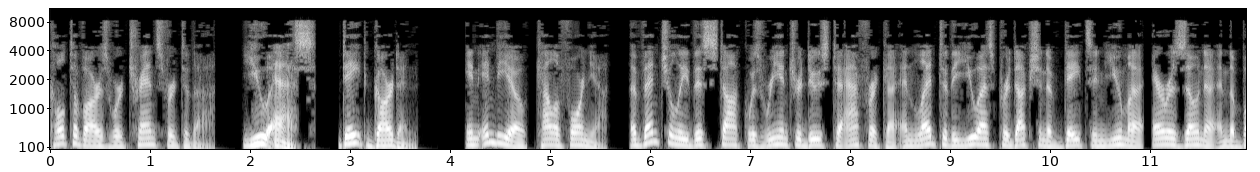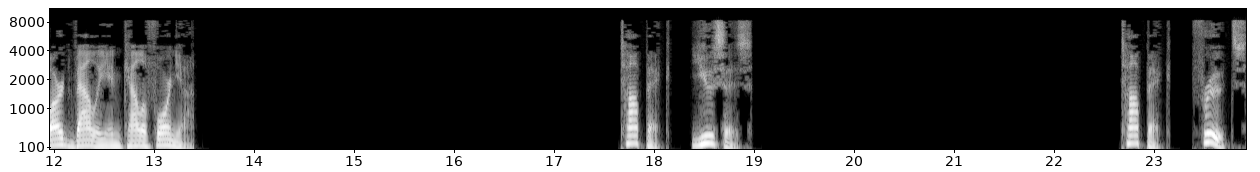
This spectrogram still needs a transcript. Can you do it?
cultivars were transferred to the U.S. Date Garden in Indio, California. Eventually this stock was reintroduced to Africa and led to the U.S. production of dates in Yuma, Arizona and the Bard Valley in California. Uses Fruits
